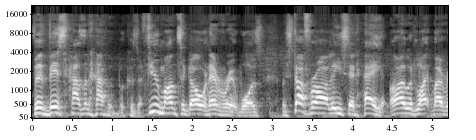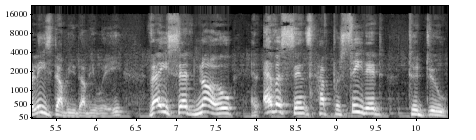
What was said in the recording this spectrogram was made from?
that this hasn't happened because a few months ago, whenever it was, Mustafa Ali said, Hey, I would like my release WWE. They said no, and ever since have proceeded to do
